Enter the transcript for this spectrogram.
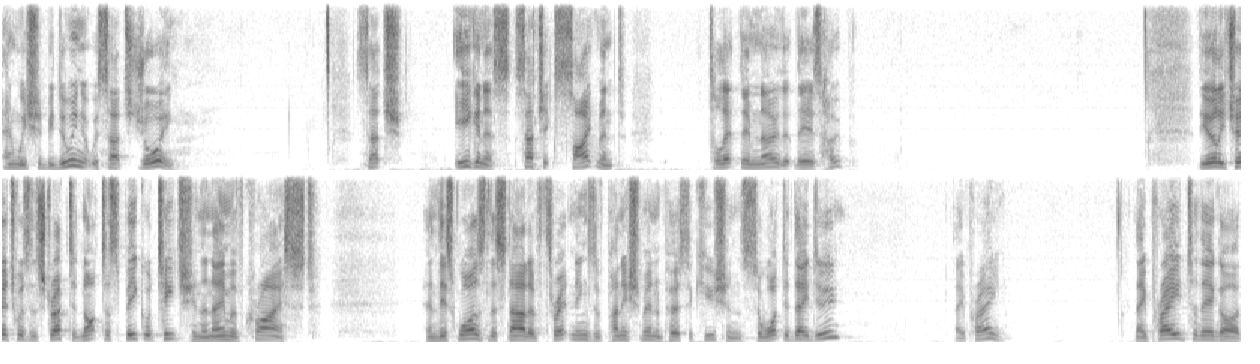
And we should be doing it with such joy, such eagerness, such excitement to let them know that there's hope. The early church was instructed not to speak or teach in the name of Christ. And this was the start of threatenings of punishment and persecutions. So, what did they do? They prayed. They prayed to their God.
